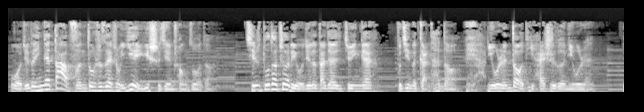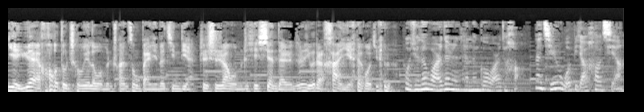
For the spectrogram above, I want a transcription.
我觉得应该大部分都是在这种业余时间创作的。其实读到这里，我觉得大家就应该不禁的感叹到：哎呀，牛人到底还是个牛人，业余爱好都成为了我们传颂百年的经典，真是让我们这些现代人真是有点汗颜。我觉得，我觉得玩的人才能够玩得好。那其实我比较好奇啊，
